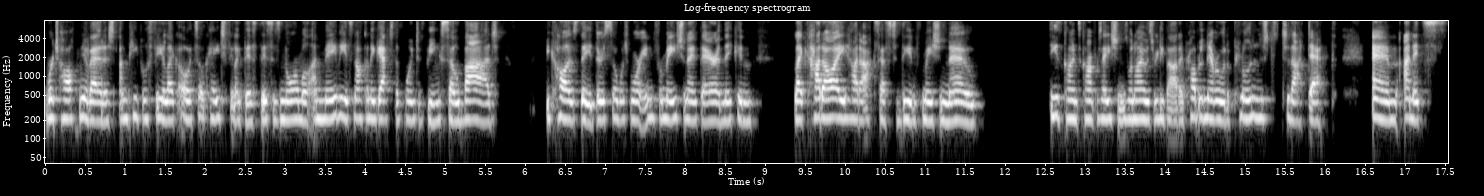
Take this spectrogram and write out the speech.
we're talking about it and people feel like oh it's okay to feel like this this is normal. And maybe it's not going to get to the point of being so bad because they there's so much more information out there and they can like had I had access to the information now these kinds of conversations when I was really bad I probably never would have plunged to that depth. Um and it's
